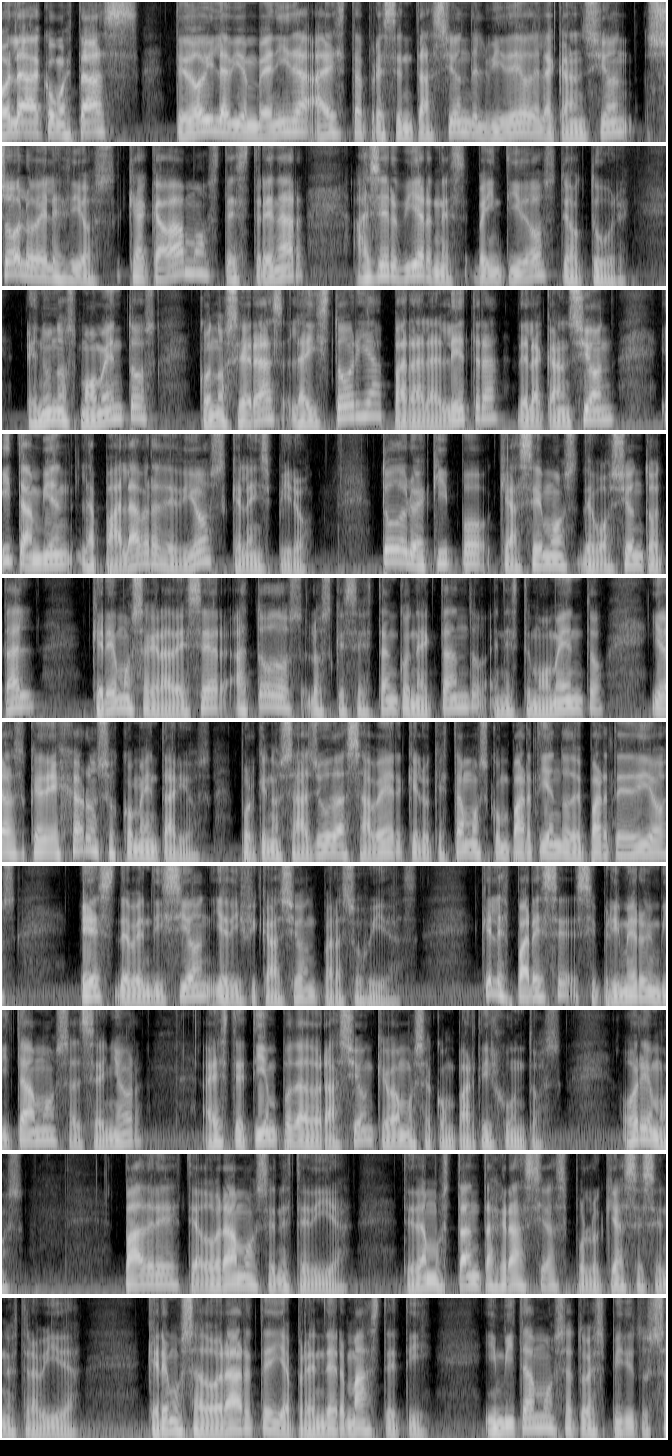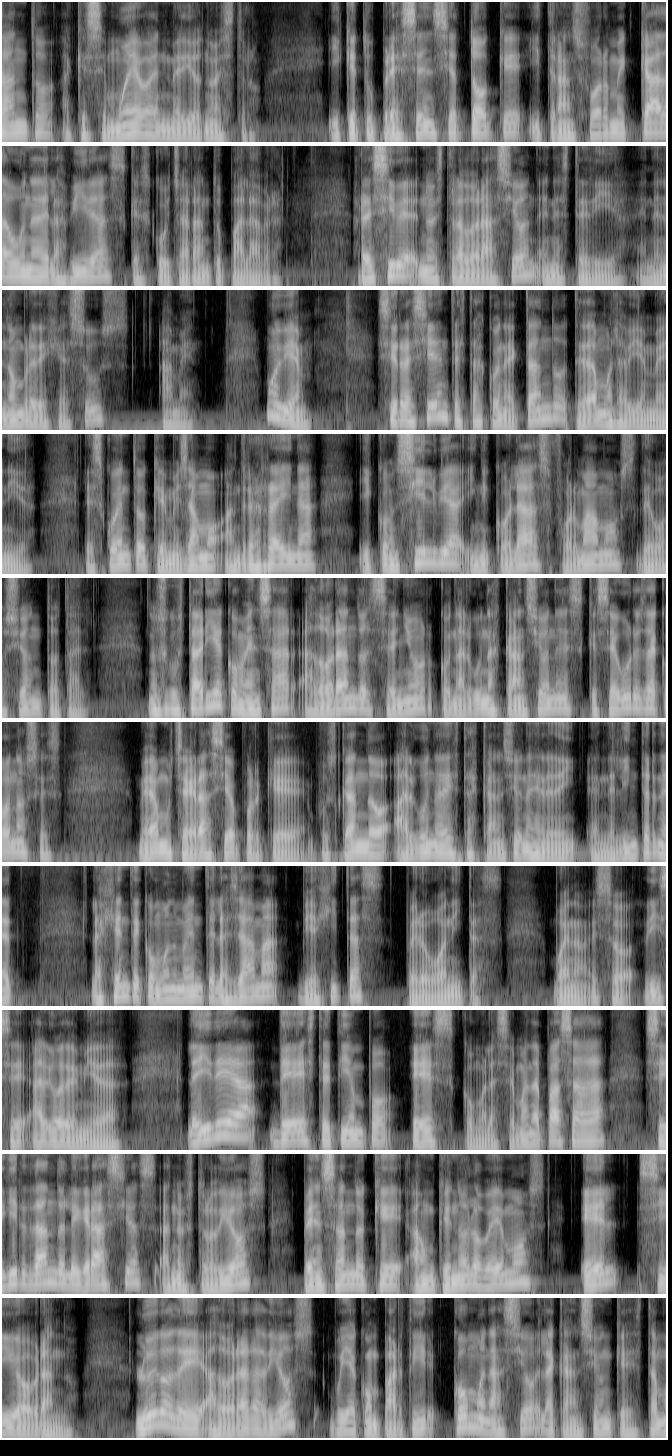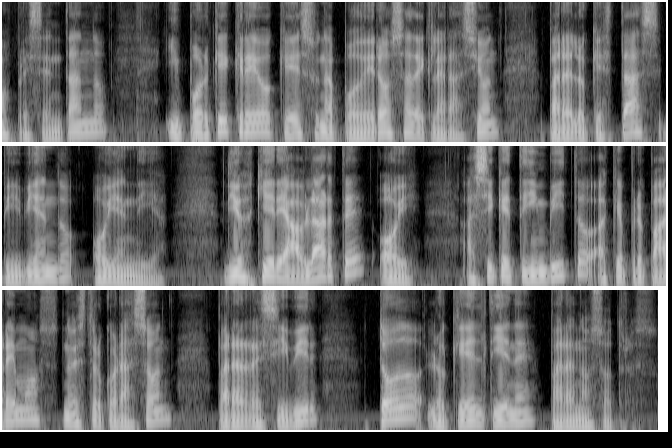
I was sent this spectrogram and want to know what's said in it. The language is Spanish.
Hola, ¿cómo estás? Te doy la bienvenida a esta presentación del video de la canción Solo Él es Dios, que acabamos de estrenar ayer viernes 22 de octubre. En unos momentos conocerás la historia para la letra de la canción y también la palabra de Dios que la inspiró. Todo el equipo que hacemos Devoción Total Queremos agradecer a todos los que se están conectando en este momento y a los que dejaron sus comentarios, porque nos ayuda a saber que lo que estamos compartiendo de parte de Dios es de bendición y edificación para sus vidas. ¿Qué les parece si primero invitamos al Señor a este tiempo de adoración que vamos a compartir juntos? Oremos. Padre, te adoramos en este día. Te damos tantas gracias por lo que haces en nuestra vida. Queremos adorarte y aprender más de ti. Invitamos a tu Espíritu Santo a que se mueva en medio nuestro y que tu presencia toque y transforme cada una de las vidas que escucharán tu palabra. Recibe nuestra adoración en este día. En el nombre de Jesús. Amén. Muy bien. Si recién te estás conectando, te damos la bienvenida. Les cuento que me llamo Andrés Reina y con Silvia y Nicolás formamos Devoción Total. Nos gustaría comenzar adorando al Señor con algunas canciones que seguro ya conoces, me da mucha gracia porque buscando alguna de estas canciones en el, internet, la gente comúnmente las llama viejitas pero bonitas. Bueno, eso dice algo de mi edad. La idea de este tiempo es, como la semana pasada, seguir dándole gracias a nuestro Dios pensando que, aunque no lo vemos, Él sigue obrando. Luego de adorar a Dios, voy a compartir cómo nació la canción que estamos presentando y por qué creo que es una poderosa declaración para lo que estás viviendo hoy en día. Dios quiere hablarte hoy, así que te invito a que preparemos nuestro corazón para recibir todo lo que Él tiene para nosotros.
